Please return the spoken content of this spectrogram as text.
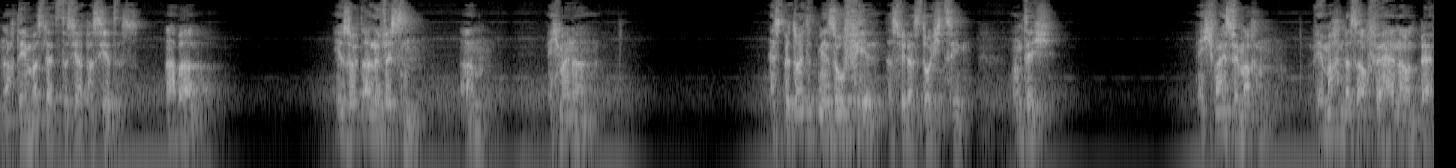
nach dem, was letztes Jahr passiert ist. Aber ihr sollt alle wissen, ähm, ich meine, es bedeutet mir so viel, dass wir das durchziehen. Und ich, ich weiß, wir machen, wir machen das auch für Hannah und Beth,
